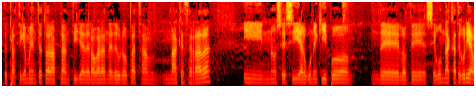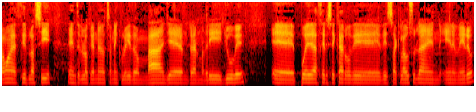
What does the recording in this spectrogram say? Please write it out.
pues prácticamente todas las plantillas de los grandes de Europa están más que cerradas y no sé si algún equipo de los de segunda categoría, vamos a decirlo así, entre los que no están incluidos Bayern, Real Madrid, Juve, eh, puede hacerse cargo de, de esa cláusula en, en enero,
